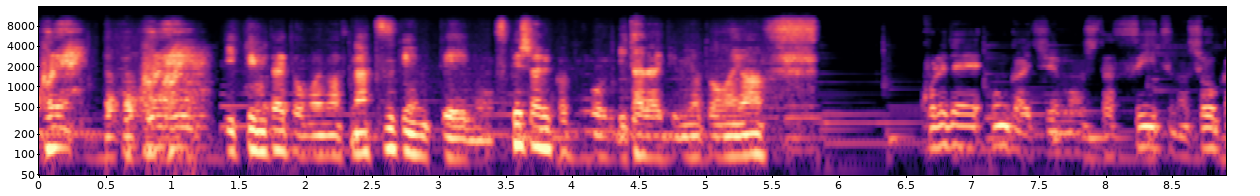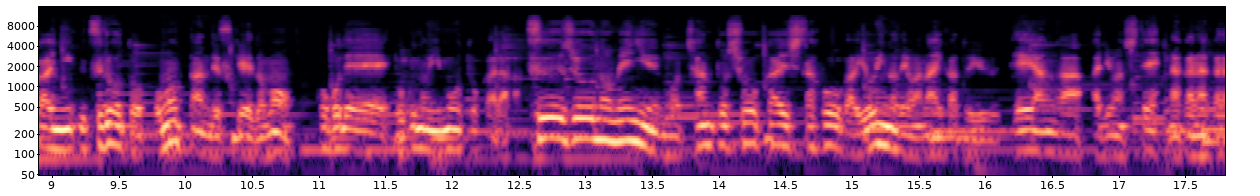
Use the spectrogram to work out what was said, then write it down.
これ、やっぱこれ、行ってみたいと思います。夏限定のスペシャルかき氷いただいてみようと思います。これで今回注文したスイーツの紹介に移ろうと思ったんですけれども、ここで僕の妹から通常のメニューもちゃんと紹介した方が良いのではないかという提案がありまして、なかなか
